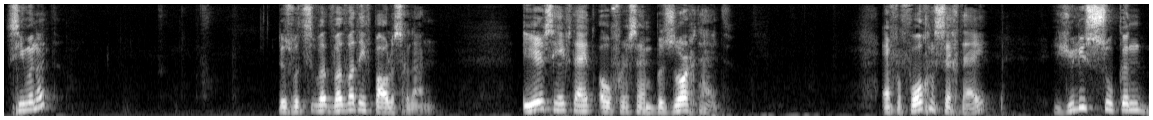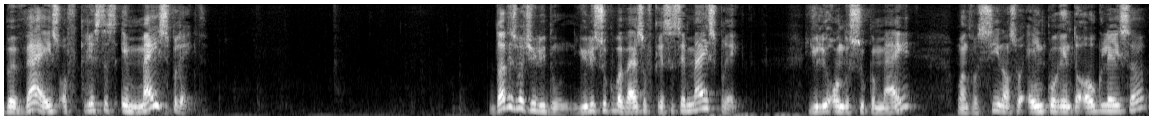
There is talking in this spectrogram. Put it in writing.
Zien we het? Dus wat, wat, wat heeft Paulus gedaan? Eerst heeft hij het over zijn bezorgdheid. En vervolgens zegt hij: Jullie zoeken bewijs of Christus in mij spreekt. Dat is wat jullie doen. Jullie zoeken bewijs of Christus in mij spreekt. Jullie onderzoeken mij want we zien als we 1 Korinthe ook lezen,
